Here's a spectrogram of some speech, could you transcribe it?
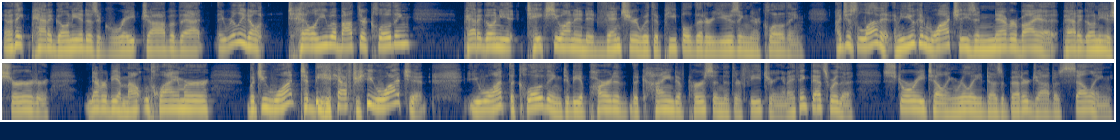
And I think Patagonia does a great job of that. They really don't tell you about their clothing. Patagonia takes you on an adventure with the people that are using their clothing. I just love it. I mean, you can watch these and never buy a Patagonia shirt or never be a mountain climber, but you want to be after you watch it. You want the clothing to be a part of the kind of person that they're featuring. And I think that's where the storytelling really does a better job of selling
